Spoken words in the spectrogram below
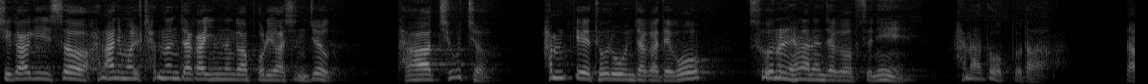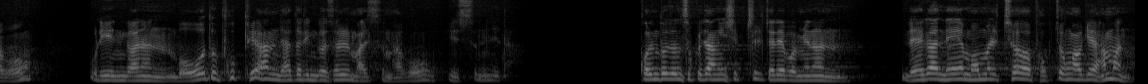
지각이 있어 하나님을 찾는 자가 있는가 보려 하신즉 다 치우쳐 함께 더러운 자가 되고 선을 행하는 자가 없으니 하나도 없도다라고 우리 인간은 모두 부패한 자들인 것을 말씀하고 있습니다. 고린도전서 9장 27절에 보면은 내가 내 몸을 쳐 복종하게 하면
